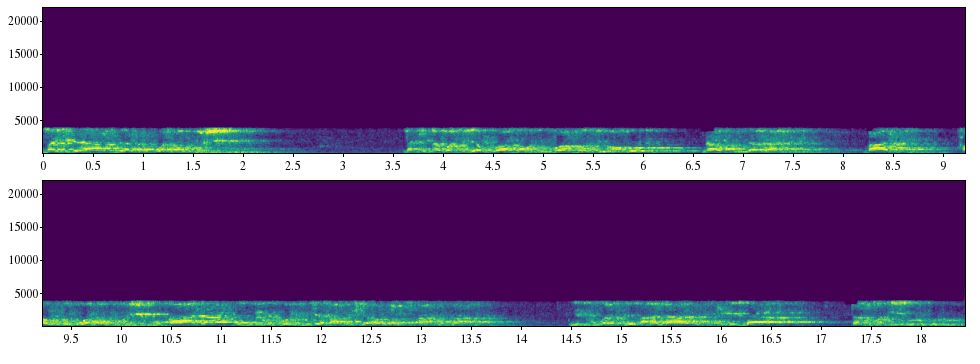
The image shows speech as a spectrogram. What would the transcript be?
maisha yangu yatakuwa na utulivu. Lakini nakwambia ufahamu ufahamu wa kiongo na kudanganya bali hautakuwa na utulivu maada umeukonja maamrisho ya Allah subhanahu wa ta'ala. Mwenyezi Mungu anasema ala bismillah tatma'innul qulub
